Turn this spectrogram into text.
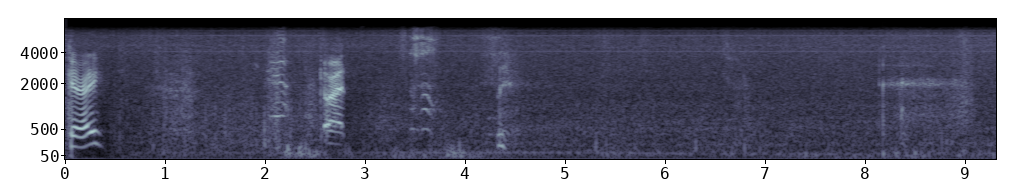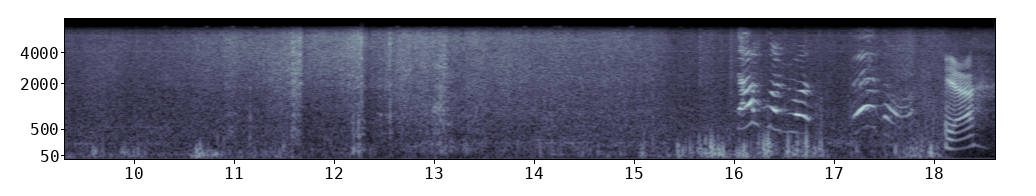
Okay, ready? Yeah. Go ahead. That one was better. Yeah? Yeah.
